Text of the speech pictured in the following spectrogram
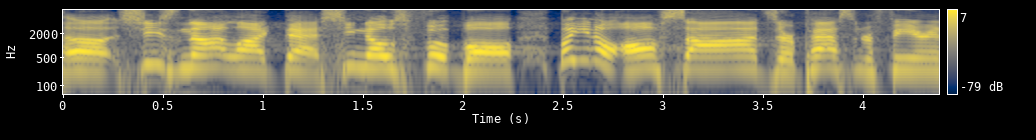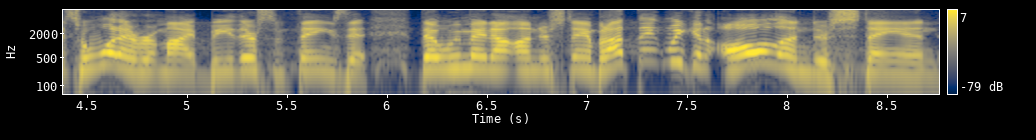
uh, she's not like that. She knows football, but you know, offsides or pass interference or whatever it might be, there's some things that, that we may not understand. But I think we can all understand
